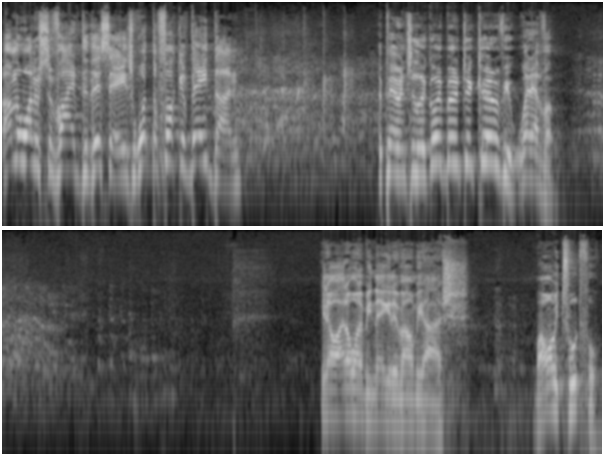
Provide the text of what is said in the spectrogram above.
I'm the one who survived to this age. What the fuck have they done? The parents are like, I better take care of you. Whatever. You know, I don't want to be negative. I want to be harsh. But I want to be truthful.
